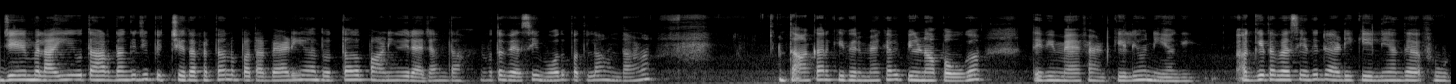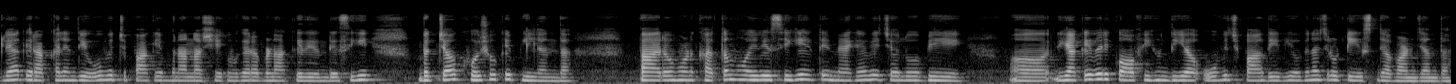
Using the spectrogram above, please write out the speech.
ਜੇ ਮਲਾਈ ਉਤਾਰ ਦਾਂਗੇ ਜੀ ਪਿੱਛੇ ਤਾਂ ਫਿਰ ਤੁਹਾਨੂੰ ਪਤਾ ਬੈੜੀਆਂ ਦੁੱਧ ਤਾਂ ਪਾਣੀ ਹੀ ਰਹਿ ਜਾਂਦਾ। ਉਹ ਤਾਂ ਵੈਸੇ ਹੀ ਬਹੁਤ ਪਤਲਾ ਹੁੰਦਾ ਹਨਾ। ਤਾਂ ਕਰਕੇ ਫਿਰ ਮੈਂ ਕਿਹਾ ਵੀ ਪੀਣਾ ਪਊਗਾ ਤੇ ਵੀ ਮੈਂ ਫੈਂਟ ਕੇ ਲਿਆਉਣੀ ਆਗੀ ਅੱਗੇ ਤਾਂ ਵੈਸੇ ਇਹਦੇ ਡੈਡੀ ਕੇਲਿਆਂ ਦਾ ਫਰੂਟ ਲਿਆ ਕੇ ਰੱਖ ਲੈਂਦੇ, ਉਹ ਵਿੱਚ ਪਾ ਕੇ ਬਨਾਨਾ ਸ਼ੇਕ ਵਗੈਰਾ ਬਣਾ ਕੇ ਦੇ ਦਿੰਦੇ ਸੀਗੇ। ਬੱਚਾ ਉਹ ਖੁਸ਼ ਹੋ ਕੇ ਪੀ ਲੈਂਦਾ। ਪਰ ਹੁਣ ਖਤਮ ਹੋਏ ਵੇ ਸੀਗੇ ਤੇ ਮੈਂ ਕਿਹਾ ਵੀ ਚਲੋ ਵੀ ਜਾਂ ਕਈ ਵਾਰੀ ਕਾਫੀ ਹੁੰਦੀ ਆ, ਉਹ ਵਿੱਚ ਪਾ ਦਈਦੀ ਉਹਦੇ ਨਾਲ ਚਲੋ ਟੇਸਟ ਜਿਹਾ ਬਣ ਜਾਂਦਾ।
